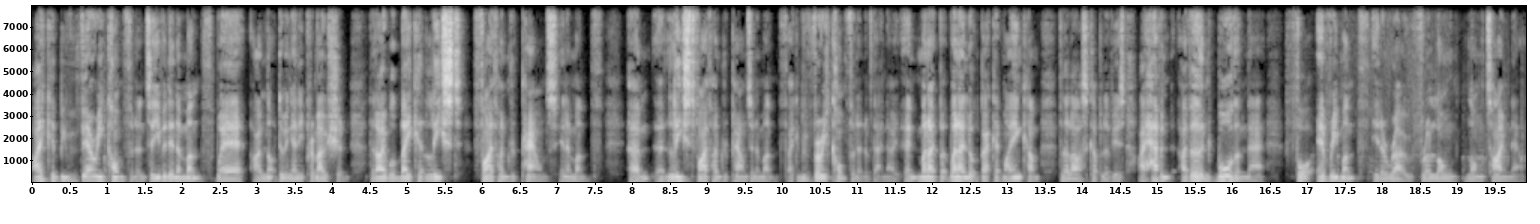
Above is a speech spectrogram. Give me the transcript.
I could be very confident, even in a month where I'm not doing any promotion, that I will make at least £500 in a month. Um, at least £500 in a month. I can be very confident of that now. And when I, but when I look back at my income for the last couple of years, I haven't, I've earned more than that for every month in a row for a long, long time now.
